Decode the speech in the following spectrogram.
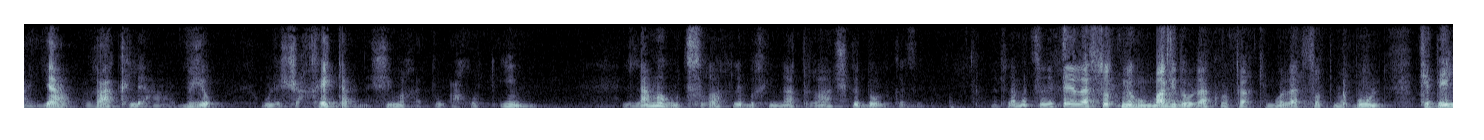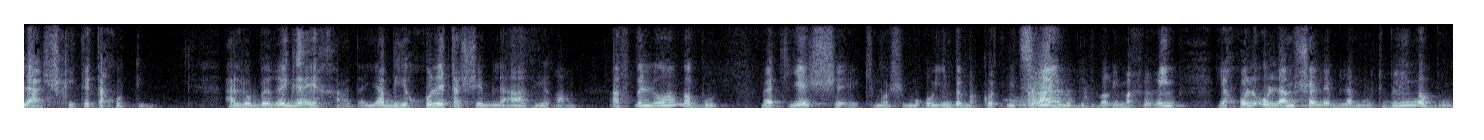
היה רק להעביר ולשחט האנשים החוטאים, למה הוא צריך לבחינת רעש גדול כזה? למה צריך היה לעשות מהומה גדולה כל כך, כמו לעשות מבול, כדי להשחית את החוטאים? הלא ברגע אחד היה ביכולת השם להעבירם, אף בלא המבול. זאת אומרת, יש, אה, כמו שרואים במכות מצרים או בדברים אחרים, יכול עולם שלם למות בלי מבול.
